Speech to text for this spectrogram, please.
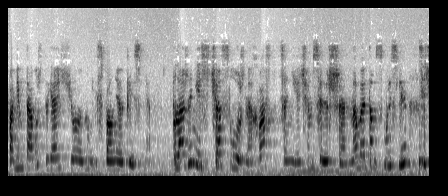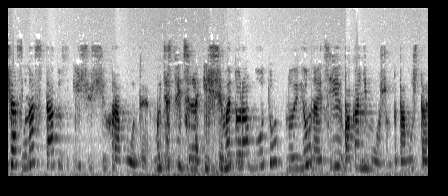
помимо того, что я еще ну, исполняю песни. Положение сейчас сложное, хвастаться нечем совершенно в этом смысле. Сейчас у нас статус ищущих работы. Мы действительно ищем эту работу, но ее найти пока не можем, потому что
